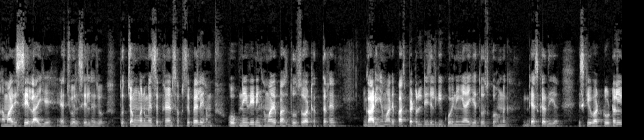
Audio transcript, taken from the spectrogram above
हमारी सेल आई है एचुअल सेल है जो। तो चौवन में से फ्रेंड सबसे पहले हम ओपनिंग रीडिंग हमारे पास दो सौ अठहत्तर है। गाड़ी हमारे पास पेट्रोल डीजल की कोई नहीं आई है तो उसको हमने डैश कर दिया। इसके बाद टोटल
